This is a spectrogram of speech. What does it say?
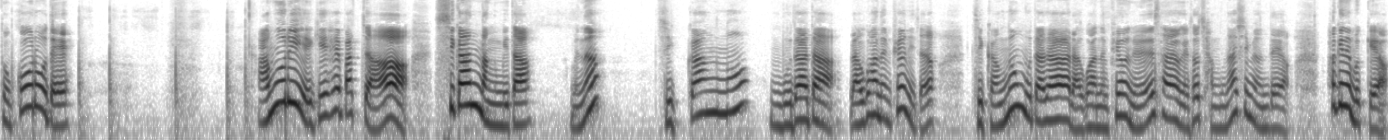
도코로데 아무리 얘기해봤자 시간 낭비다. 그러면은 직강노 무다다 라고 하는 표현이죠. 지각노 무다다라고 하는 표현을 사용해서 장문하시면 돼요. 확인해 볼게요.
